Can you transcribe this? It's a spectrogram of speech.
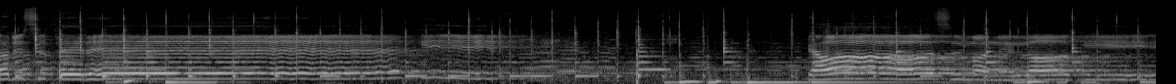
ਸਰਸ ਤੇਰੇ ਕੀ? ਪਿਆਸ ਮਨ ਲਾਗੀ।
